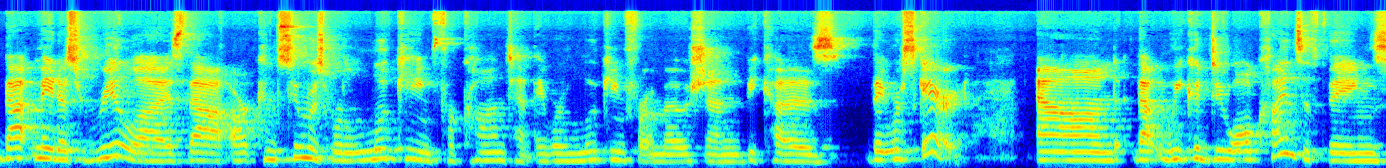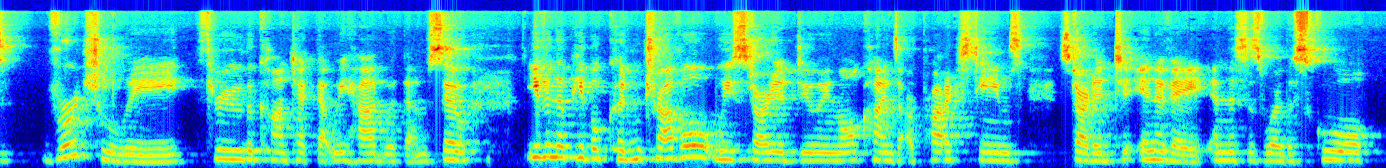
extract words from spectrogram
that made us realize that our consumers were looking for content, they were looking for emotion because they were scared, and that we could do all kinds of things virtually through the contact that we had with them. So even though people couldn't travel, we started doing all kinds, our products teams started to innovate. And this is where the school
